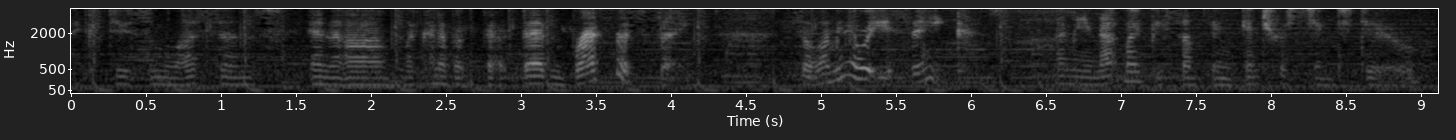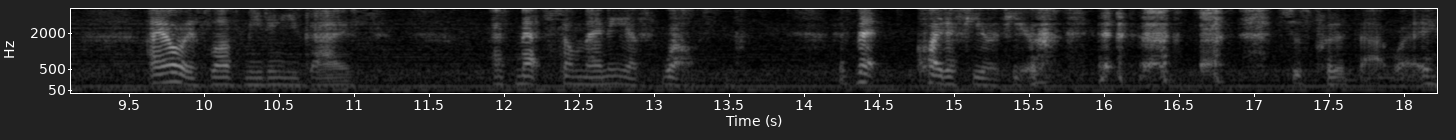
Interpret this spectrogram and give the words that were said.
I could do some lessons and um, like kind of a bed and breakfast thing. So let me know what you think. I mean, that might be something interesting to do. I always love meeting you guys. I've met so many of, well, I've met quite a few of you. Let's just put it that way.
